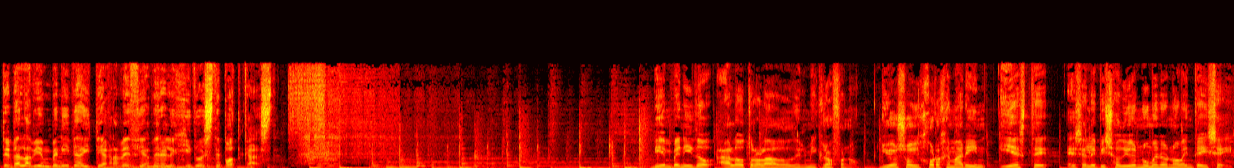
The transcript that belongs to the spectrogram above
te da la bienvenida y te agradece haber elegido este podcast. Bienvenido al otro lado del micrófono. Yo soy Jorge Marín y este es el episodio número 96.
